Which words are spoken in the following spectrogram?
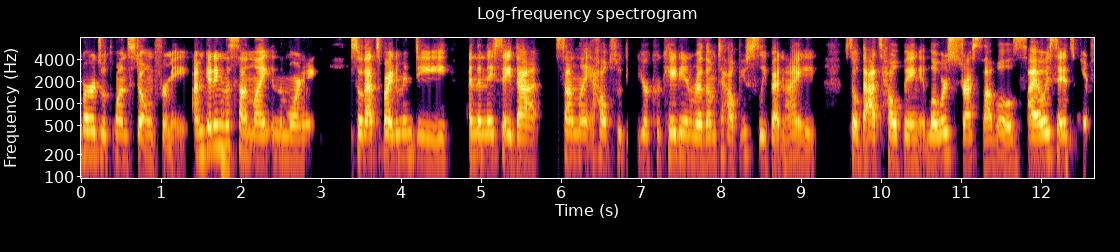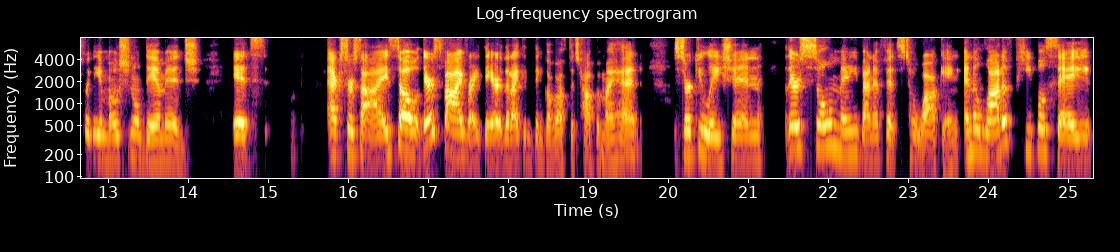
birds with one stone for me. I'm getting the sunlight in the morning. So that's vitamin D. And then they say that sunlight helps with your circadian rhythm to help you sleep at night. So that's helping. It lowers stress levels. I always say it's good for the emotional damage. It's exercise. So there's five right there that I can think of off the top of my head. Circulation. There's so many benefits to walking. And a lot of people say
